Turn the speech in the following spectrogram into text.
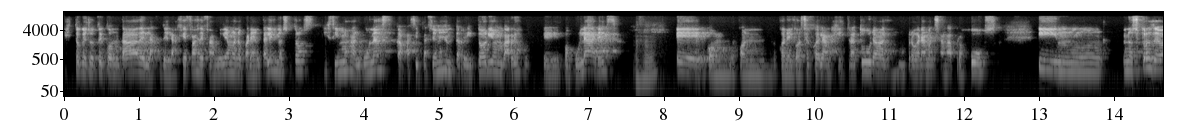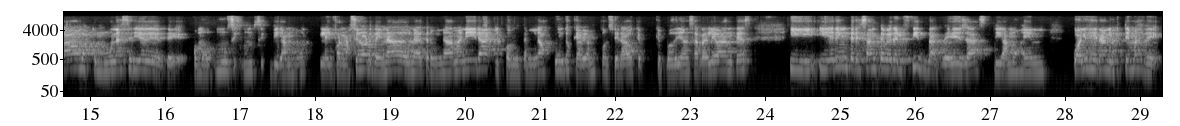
esto que yo te contaba de, las jefas de familia monoparentales. Nosotros hicimos algunas capacitaciones en territorio en barrios eh, populares con, el Consejo de la Magistratura, un programa que se llama ProJus. Y mm, nosotros llevábamos como una serie de, como digamos, la información ordenada de una determinada manera y con determinados puntos que habíamos considerado que, que podrían ser relevantes. Y, y, era interesante ver el feedback de ellas, digamos, en cuáles eran los temas de,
